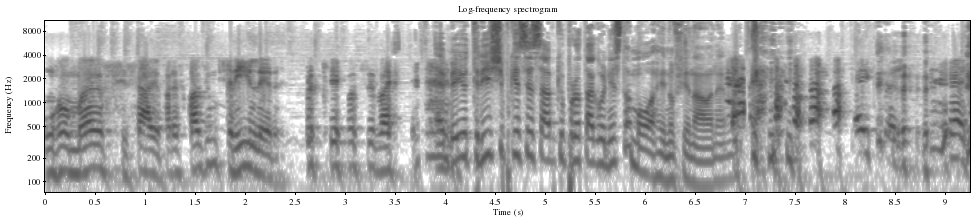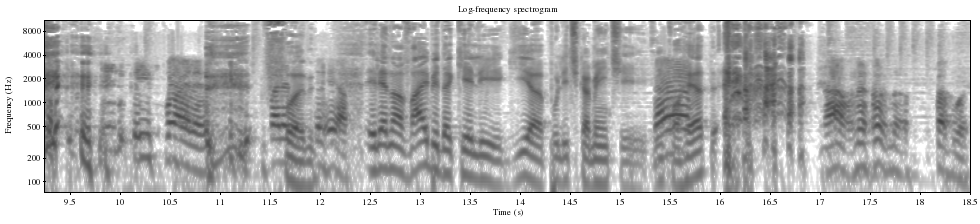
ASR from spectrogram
Um romance, sabe? Parece quase um thriller. Porque você vai. É meio triste porque você sabe que o protagonista morre no final, né? é isso aí. É, tem spoiler. Foda. Ele é na vibe daquele guia politicamente Ah. incorreto. Não, não, não, por favor.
